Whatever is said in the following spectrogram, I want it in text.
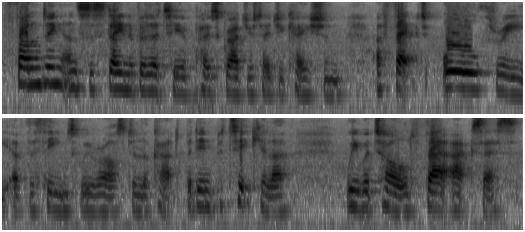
Funding and sustainability of postgraduate education affect all three of the themes we were asked to look at, but in particular, we were told fair access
